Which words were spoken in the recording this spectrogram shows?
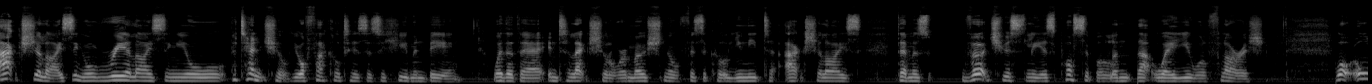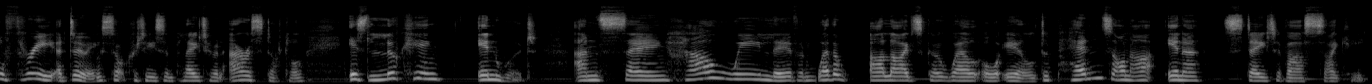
actualizing or realizing your potential, your faculties as a human being, whether they're intellectual or emotional, physical, you need to actualize them as virtuously as possible, and that way you will flourish. What all three are doing, Socrates and Plato and Aristotle, is looking inward and saying how we live and whether our lives go well or ill depends on our inner state of our psyche,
